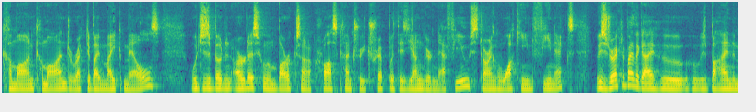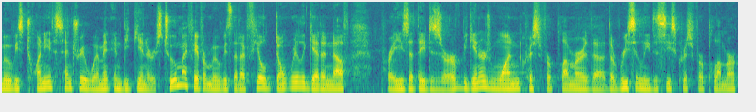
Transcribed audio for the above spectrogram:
Come On, Come On, directed by Mike Mills, which is about an artist who embarks on a cross country trip with his younger nephew, starring Joaquin Phoenix. It was directed by the guy who, who was behind the movies 20th Century Women and Beginners, two of my favorite movies that I feel don't really get enough praise that they deserve. Beginners won Christopher Plummer, the, the recently deceased Christopher Plummer,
